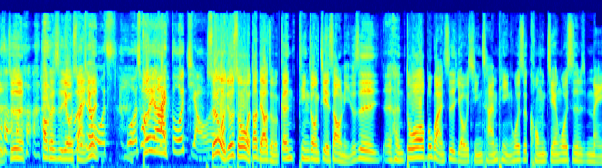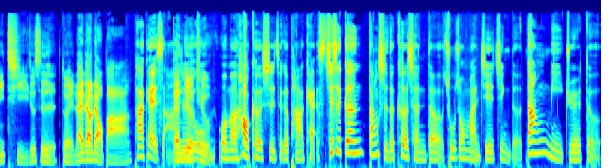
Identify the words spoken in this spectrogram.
就是浩克斯又算，因为我我创业太多角了，所以我就说我到底要怎么跟听众介绍你？就是很多不管是有形产品，或是空间，或是媒体，就是对，来聊聊吧。Podcast 啊，跟 YouTube，我们浩克是这个 Podcast，其实跟当时的课程的初衷蛮接近的。当你觉得。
